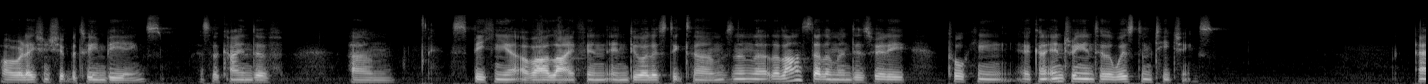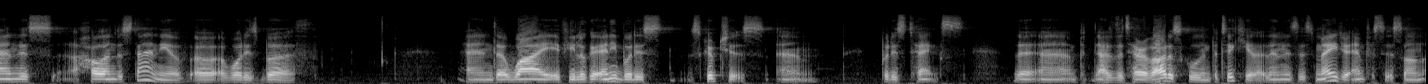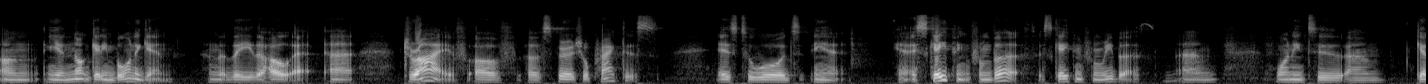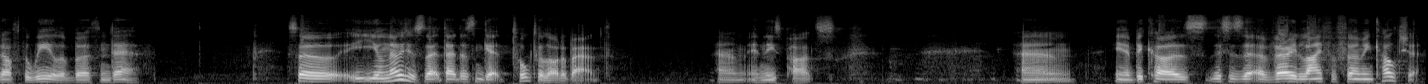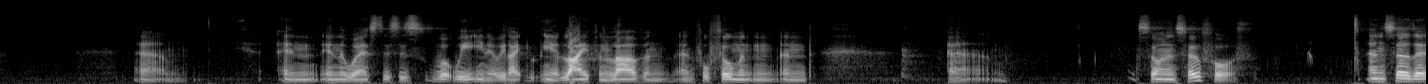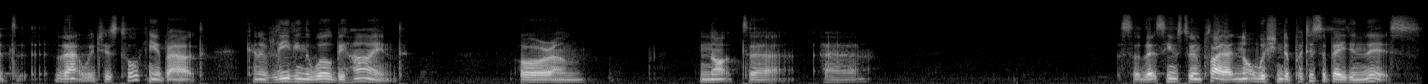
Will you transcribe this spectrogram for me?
or relationship between beings as a kind of um, speaking of our life in, in dualistic terms. And then the, the last element is really talking, uh, kind of entering into the wisdom teachings. And this whole understanding of, of, what is birth. And uh, why, if you look at any Buddhist scriptures, um, Buddhist texts, the, uh, out of the Theravada school in particular, then there's this major emphasis on, on you know, not getting born again, and that the the whole uh, drive of, of spiritual practice is towards you know, you know, escaping from birth, escaping from rebirth, um, wanting to um, get off the wheel of birth and death. So you'll notice that that doesn't get talked a lot about um, in these parts. You know, because this is a, a very life-affirming culture. Um, in in the West, this is what we you know we like you know life and love and, and fulfillment and, and um, so on and so forth. And so that that which is talking about kind of leaving the world behind, or um, not. Uh, uh, so that seems to imply that not wishing to participate in this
